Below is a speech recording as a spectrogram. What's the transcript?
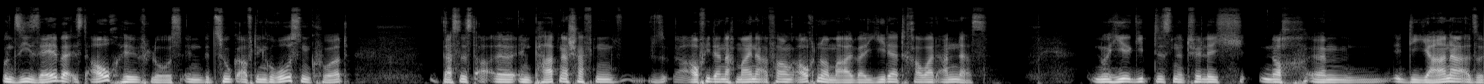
Und sie selber ist auch hilflos in Bezug auf den großen Kurt. Das ist äh, in Partnerschaften auch wieder nach meiner Erfahrung auch normal, weil jeder trauert anders. Nur hier gibt es natürlich noch ähm, Diana, also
